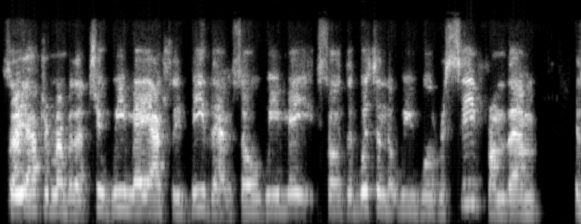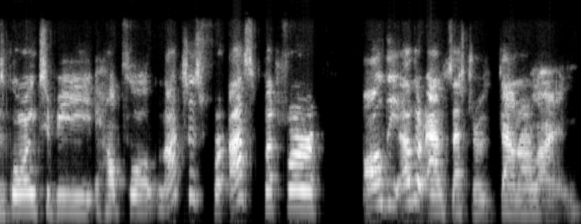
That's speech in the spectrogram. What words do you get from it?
So you have to remember that too. We may actually be them. So we may, so the wisdom that we will receive from them is going to be helpful, not just for us, but for all the other ancestors down our line,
